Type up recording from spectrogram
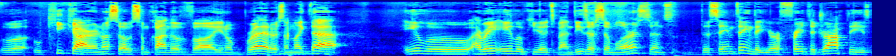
ukikar, and also some kind of uh, you know bread or something like that. Elu, hare elu. These are similar since the same thing that you're afraid to drop these,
